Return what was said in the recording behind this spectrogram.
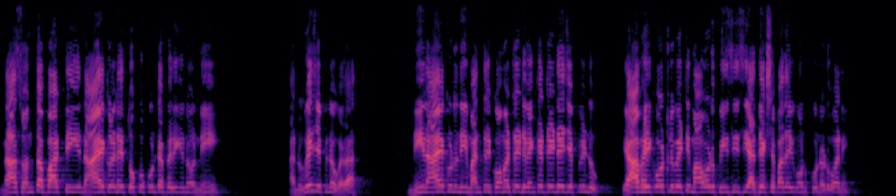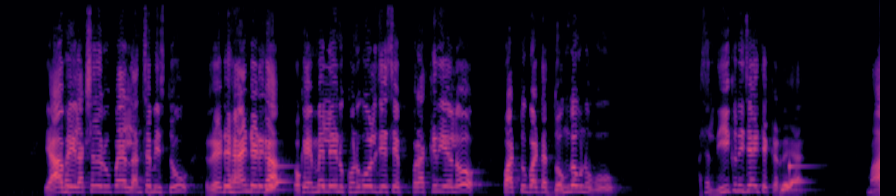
నా సొంత పార్టీ నాయకులనే తొక్కుకుంటా పెరిగినోన్ని. అని నువ్వే చెప్పినావు కదా. నీ నాయకుడు నీ మంత్రి కోమటిరెడ్డి వెంకటరెడ్డే చెప్పిండు యాభై కోట్లు పెట్టి మావాడు పీసీసీ అధ్యక్ష పదవి కొనుక్కున్నాడు అని. యాభై లక్షల రూపాయలు లంచం ఇస్తూ రెడ్ హ్యాండెడ్గా ఒక ఎమ్మెల్యేను కొనుగోలు చేసే ప్రక్రియలో పట్టుబడ్డ దొంగవు నువ్వు. అసలు నీకు నిజాయితీ ఎక్కడదయా మా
